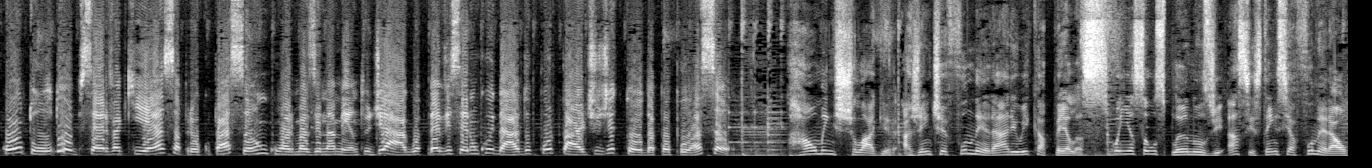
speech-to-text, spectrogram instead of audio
Contudo, observa que essa preocupação com o armazenamento de água deve ser um cuidado por parte de toda a população. Raumenschlager, agente funerário e capelas. Conheça os planos de assistência funeral.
